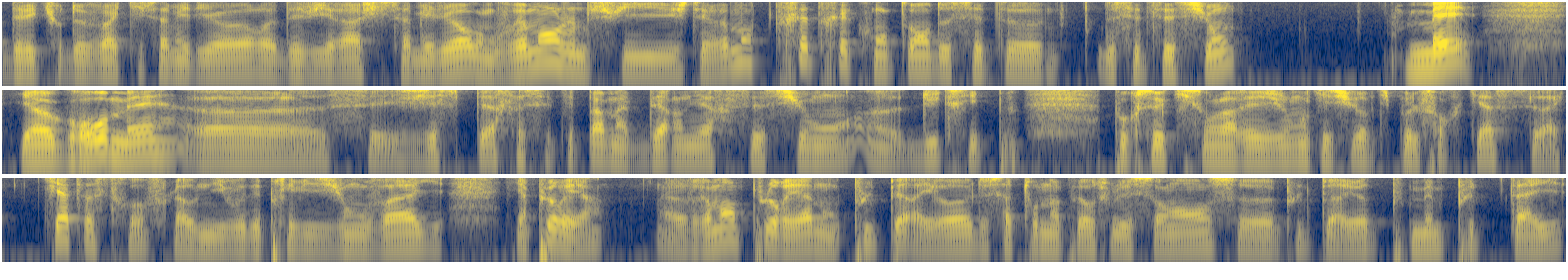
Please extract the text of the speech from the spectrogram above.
des lectures de vagues qui s'améliorent, des virages qui s'améliorent. Donc vraiment, je me suis, j'étais vraiment très très content de cette, euh, de cette session. Mais, il y a un gros mais, euh, j'espère que c'était pas ma dernière session du trip. Pour ceux qui sont dans la région, qui suivent un petit peu le forecast, c'est la catastrophe. Là, au niveau des prévisions vagues, il n'y a plus rien. Euh, vraiment plus rien, donc plus de période, ça tourne un peu dans tous les sens, euh, plus de période, même plus de taille.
